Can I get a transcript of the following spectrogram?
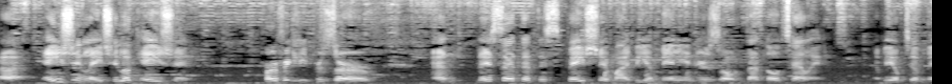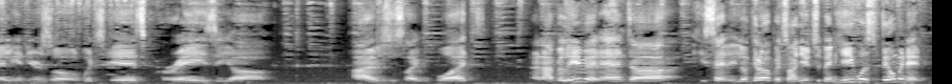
uh, Asian lady. She looked Asian, perfectly preserved, and they said that this spaceship might be a million years old. That's no telling. And be up to a million years old, which is crazy, y'all. I was just like, what? And I believe it. And uh, he said, look it up. It's on YouTube. And he was filming it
